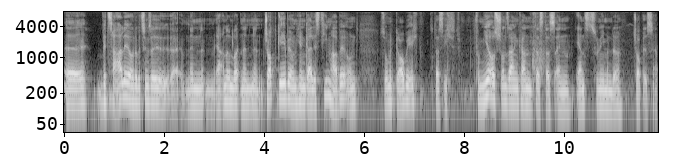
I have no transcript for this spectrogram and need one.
äh, bezahle oder beziehungsweise äh, einen, ja, anderen Leuten einen, einen, Job gebe und hier ein geiles Team habe. Und somit glaube ich, dass ich von mir aus schon sagen kann, dass das ein ernstzunehmender Job ist. Ja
